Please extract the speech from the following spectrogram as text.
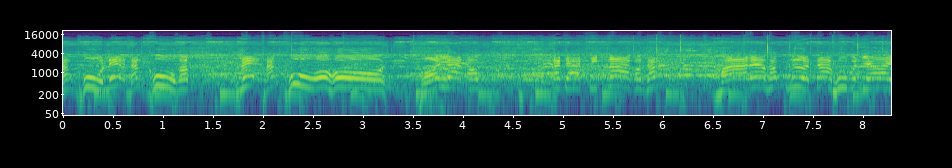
ทั้งคู่เละทั้งคู่ครับ เละทั้งคู่โอ้โหขออนุญาตเอากระดาษติดหน้าก่อนครับ มาแล้วครับเลือดหน้าผู้บรรยาย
